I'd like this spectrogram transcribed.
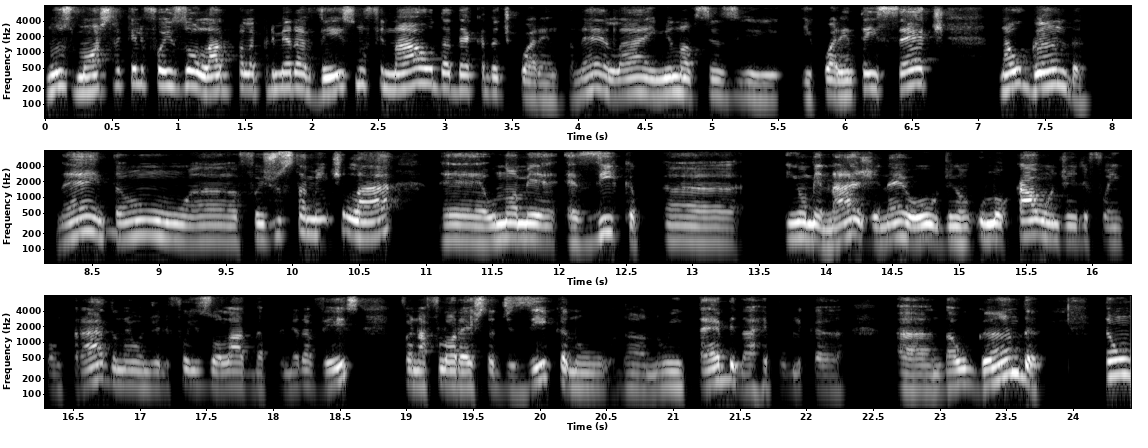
nos mostra que ele foi isolado pela primeira vez no final da década de 40, né, lá em 1947, na Uganda. Né, então, uh, foi justamente lá, é, o nome é, é Zika, uh, em homenagem, né, ou de, o local onde ele foi encontrado, né, onde ele foi isolado da primeira vez, foi na floresta de Zika, no, no Entebbe, da República uh, da Uganda. Então,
